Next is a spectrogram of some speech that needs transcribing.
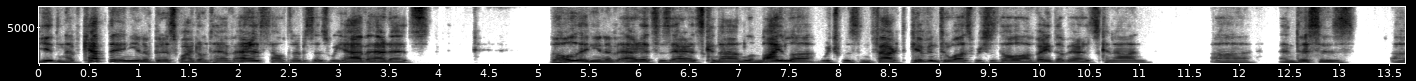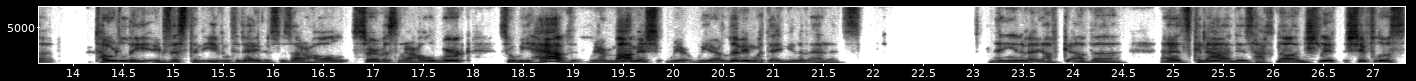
Yidden have kept the Inyan of Bris. Why don't have Eretz? The Alter says we have Eretz. The whole Inyan of Eretz is Eretz Canaan Lamaila, which was in fact given to us, which is the whole avodah of Eretz Canaan. Uh, and this is uh, totally existent even today. This is our whole service and our whole work. So we have, we are mamish, we are, we are living with the Inyan of Eretz the of, of uh, Eretz Canaan is Hachna and Shiflus,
